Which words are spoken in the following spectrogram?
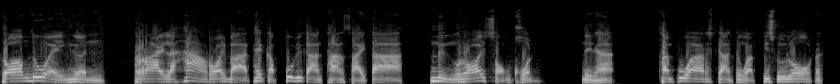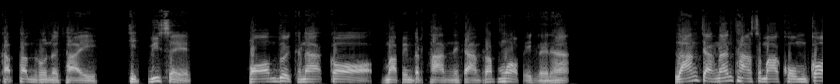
พร้อมด้วยเงินรายละ 500 บาทให้กับผู้พิการทางสายตา 102 คนนี่นะฮะท่านผู้ว่าราชการจังหวัดพิษณุโลกนะครับท่านรณชัยจิตวิเศษ พร้อมด้วยคณะก็มาเป็นประธานในการรับมอบเองเลยนะฮะหลังจากนั้นทางสมาคมก็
